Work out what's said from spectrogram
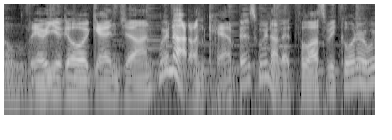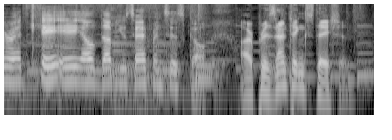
Oh, there you go again, John. We're not on campus. We're not at Philosophy Corner. We're at KALW San Francisco, our presenting station.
